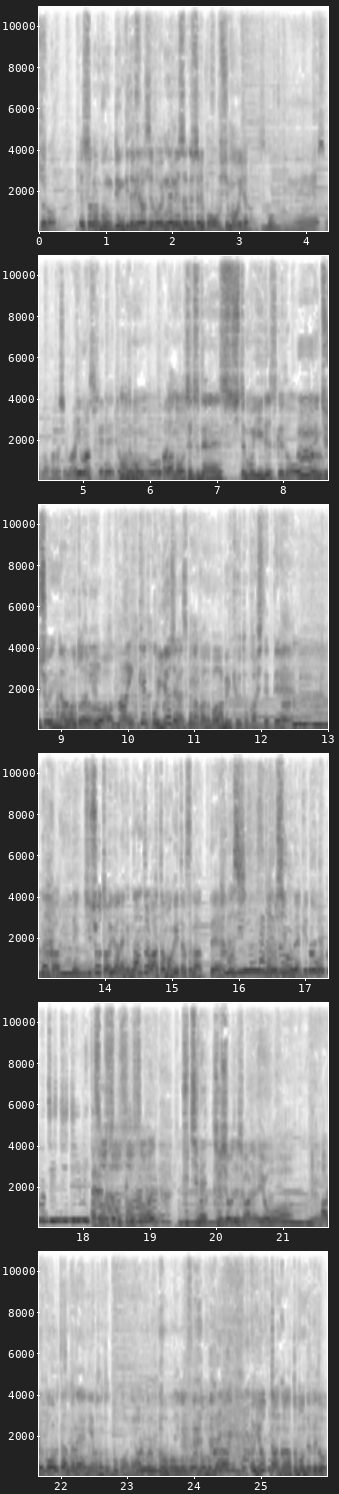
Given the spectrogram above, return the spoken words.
そしたらその分電気代減らせばね。値下げすればおしまいじゃないですか、ねそんなお話もありますけれども。まあでも、はい。あの節電してもいいですけど、うん。熱中症になることだけは、はい結構嫌じゃないですか。なんかあのバーベキューとかしてて、なんか熱中症とは言わないけどなんとなく頭が痛くなって楽しいんだけど楽しいんだけどなんかこうジンジンジンみたいな。あそうそうそうそう。あれプチ熱中症でしょあれ要は。アルコールなんかね新山さんとか僕はねアルコールガバガバ飲むからあ 酔ったんかなと思うんだけど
